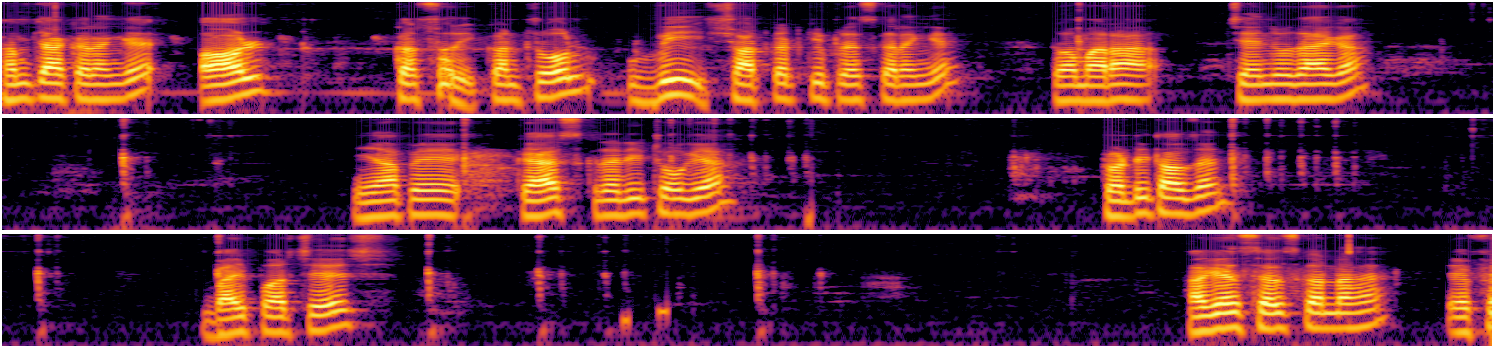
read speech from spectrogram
हम क्या करेंगे? Alt sorry control V shortcut key press करेंगे तो हमारा चेंज हो जाएगा। यहाँ पे कैश क्रेडिट हो गया twenty thousand by purchase again sales करना है एफ़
